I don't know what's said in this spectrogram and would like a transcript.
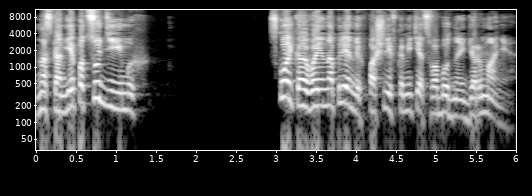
на скамье подсудимых. Сколько военнопленных пошли в комитет «Свободная Германия»?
